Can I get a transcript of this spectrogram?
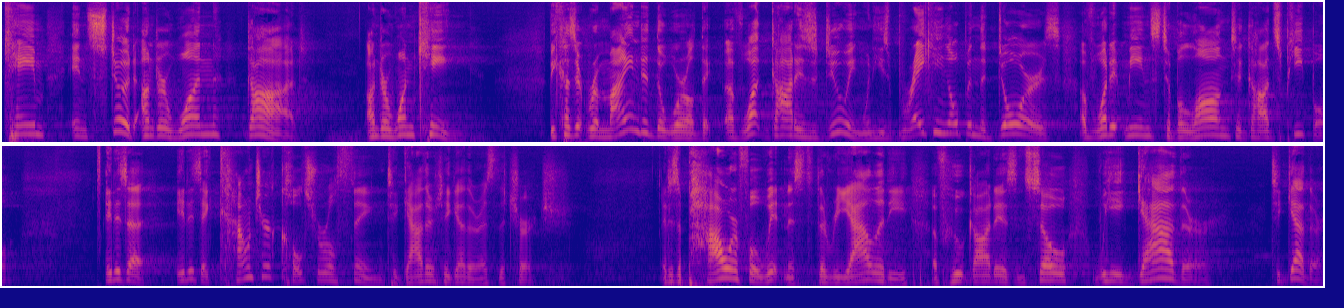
came and stood under one God, under one king. Because it reminded the world that, of what God is doing when He's breaking open the doors of what it means to belong to God's people. It is a it is a countercultural thing to gather together as the church. It is a powerful witness to the reality of who God is. And so we gather together.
